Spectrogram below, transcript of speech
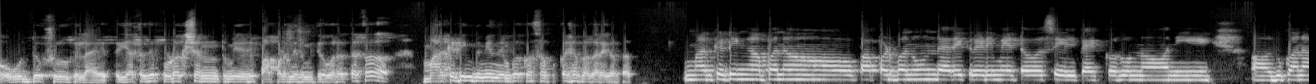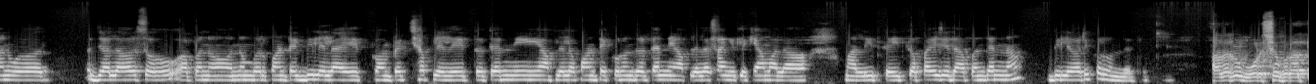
उद्योग सुरू केला आहे तर याचं जे प्रोडक्शन तुम्ही पापड निर्मिती वगैरे त्याचं मार्केटिंग तुम्ही नेमकं कसं कशा प्रकारे करतात? मार्केटिंग आपण पापड बनवून डायरेक्ट रेडीमेड सेल पॅक करून आणि दुकानांवर ज्याला असं आपण नंबर कॉन्टॅक्ट दिलेला आहे कॉन्टॅक्ट छापलेले आहेत तर त्यांनी आपल्याला कॉन्टॅक्ट करून जर त्यांनी आपल्याला सांगितलं की आम्हाला माल इतकं इतकं पाहिजे तर आपण त्यांना डिलिव्हरी करून देतो. साधारण वर्षभरात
